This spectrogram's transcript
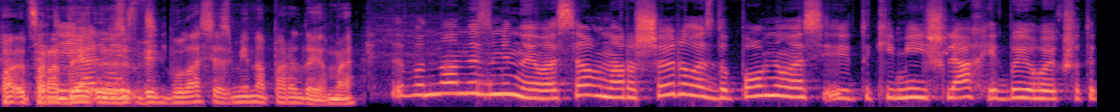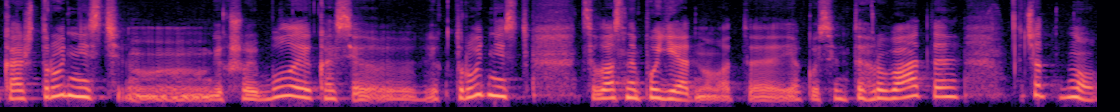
Па- Це паради- діяльність. Відбулася зміна парадигми. Вона не змінилася, вона розширилась, доповнилась. І такий мій шлях, якби його, якщо ти кажеш трудність, якщо і була якась е, як трудність, це власне поєднувати, якось інтегрувати. Хоча ну,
